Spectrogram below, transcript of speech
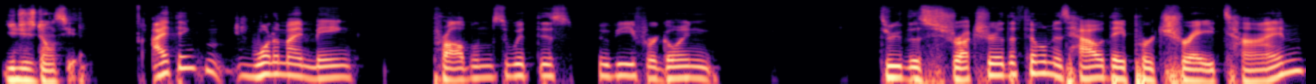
you just don't see it. I think one of my main problems with this movie, if we're going through the structure of the film, is how they portray time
